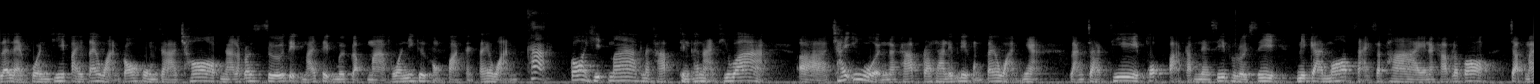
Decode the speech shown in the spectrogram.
หลายๆคนที่ไปไต้หวันก็คงจะชอบนะแล้วก็ซื้อติดไม้ติดมือกลับมาเพราะว่านี่คือของฝากจากไต้หวัน ค่ะ ก็ฮิตมากนะครับ ถึงขนาดที่ว่าอ่า ใช้อิงหวนนะครับประธานาธิบดีของไต้หวันเนี่ยหลังจากที่พบปะกับแนนซี่ p พ l ซีมีการมอบสายสะพายนะครับแล้วก็จับไม้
